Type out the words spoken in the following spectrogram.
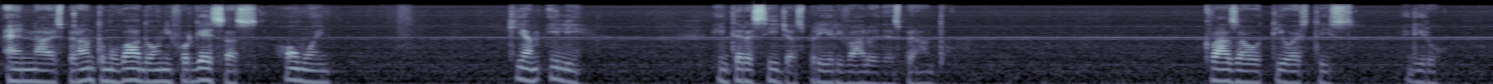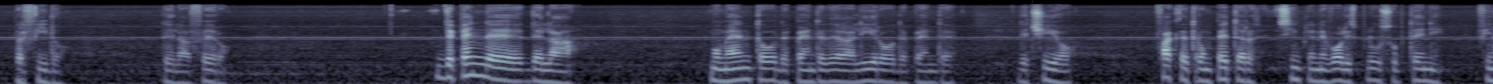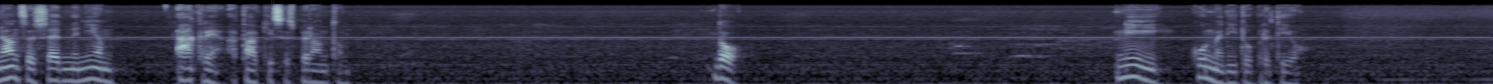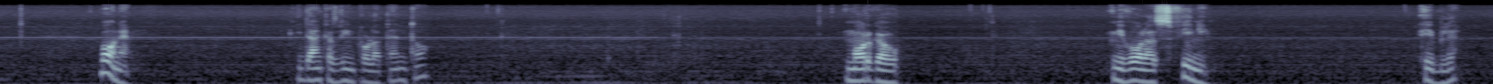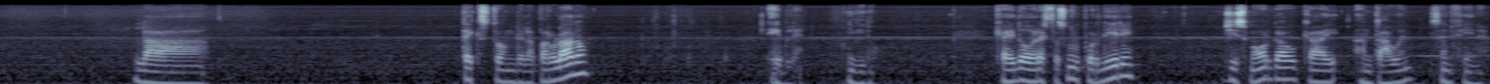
en Esperanto movado oni forgesas homoin kiam ili interesigas pri rivaloi de Esperanto. Quasao tio estis, mi diru, perfido de la afero. Depende de la momento, depende de la liro, depende de cio. Fakte trompeter simple ne volis plus subteni finanze, sed neniam acre attacis Esperanton. Do, ni cun medito pre tio. Bone, mi dankas vin pro latento. Morgau mi volas fini eble la texton de la parolado eble, ni vidu. Kaj do restas nur por diri, gis morgau kaj antauen sen fine.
